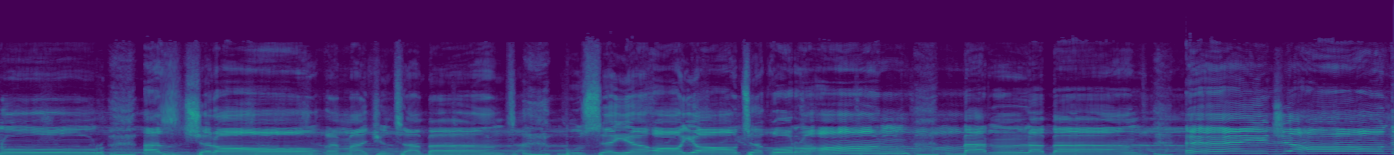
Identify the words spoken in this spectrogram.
نور از چراغ مکتبت. بوسه آیات قرآن بر لبند ای جهاد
